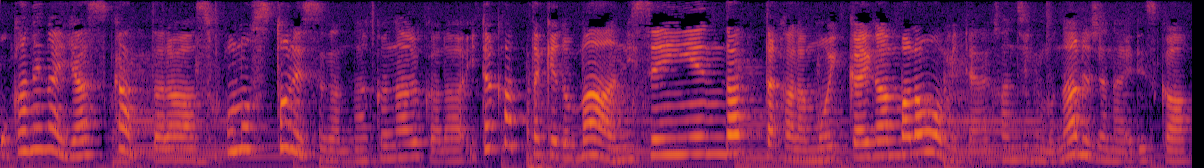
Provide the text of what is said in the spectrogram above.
お金が安かったらそこのストレスがなくなるから痛かったけどまあ2,000円だったからもう一回頑張ろうみたいな感じにもなるじゃないですか。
